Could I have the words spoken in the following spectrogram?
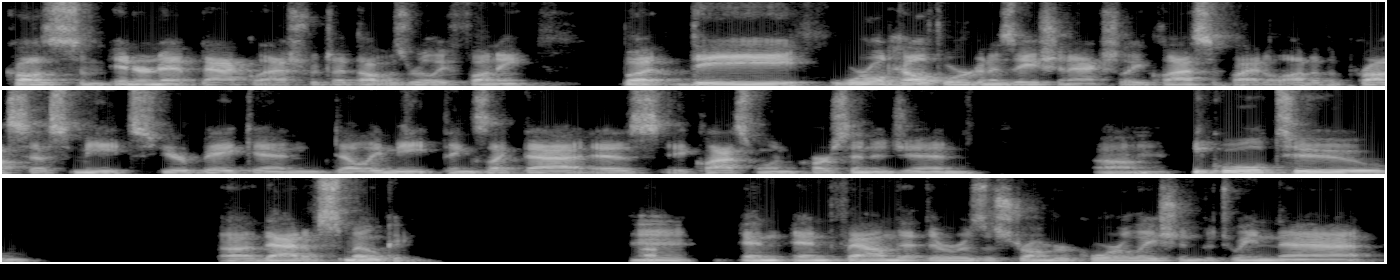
caused some internet backlash, which I thought was really funny. But the World Health Organization actually classified a lot of the processed meats, your bacon, deli meat, things like that, as a class one carcinogen, um, mm. equal to uh, that of smoking, mm. uh, and and found that there was a stronger correlation between that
